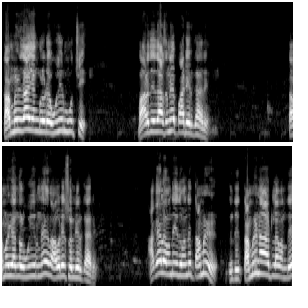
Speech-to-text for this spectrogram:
தமிழ் தான் எங்களுடைய உயிர் மூச்சு. பாரதிதாசனே பாடியிருக்காரு. தமிழ் எங்கள் உயிர்னு அவரே சொல்லியிருக்காரு. அகையில் வந்து இது வந்து தமிழ். இது தமிழ்நாட்டில் வந்து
